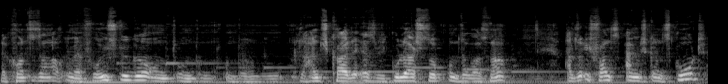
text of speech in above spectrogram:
Da konntest du dann auch immer Frühstücke und, und, und, und, und Kleinigkeiten essen, wie Gulaschsuppe und sowas. Ne? Also ich fand es eigentlich ganz gut.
